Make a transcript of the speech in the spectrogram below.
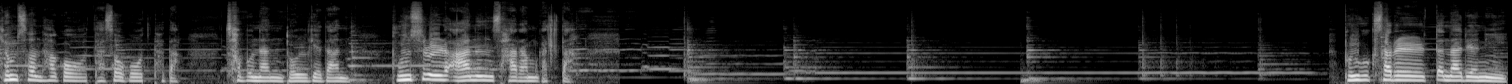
겸손하고 다소곳하다. 차분한 돌계단, 분수를 아는 사람 같다. 불국사를 떠나려니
